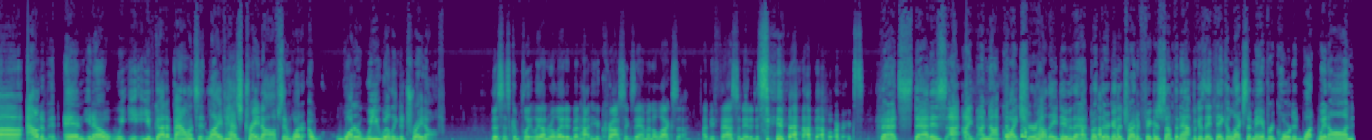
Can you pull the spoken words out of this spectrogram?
uh, out of it. And you know, we you've got to balance it. Life has trade offs, and what uh, what are we willing to trade off? This is completely unrelated, but how do you cross examine Alexa? I'd be fascinated to see that how that works. That's that is I, I am not quite sure how they do that, but they're going to try to figure something out because they think Alexa may have recorded what went on,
